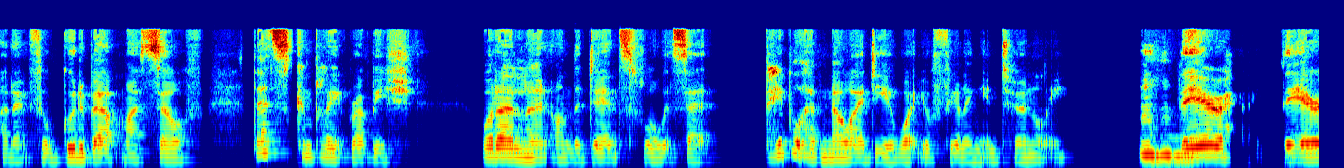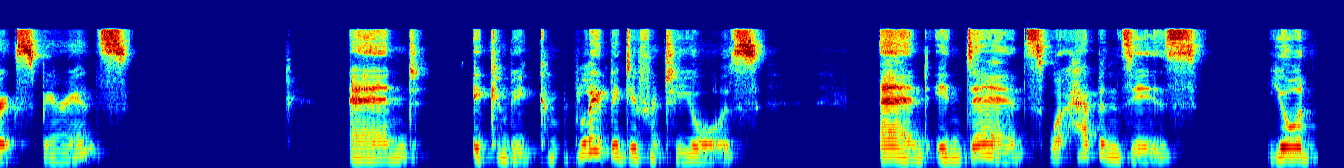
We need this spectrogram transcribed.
I don't feel good about myself. That's complete rubbish. What I learned on the dance floor is that people have no idea what you're feeling internally. Mm-hmm. Their their experience, and it can be completely different to yours. And in dance, what happens is you're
